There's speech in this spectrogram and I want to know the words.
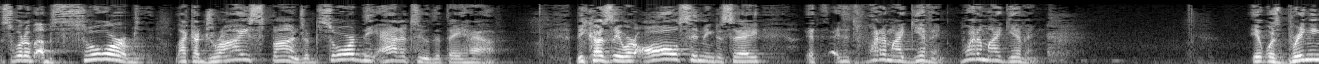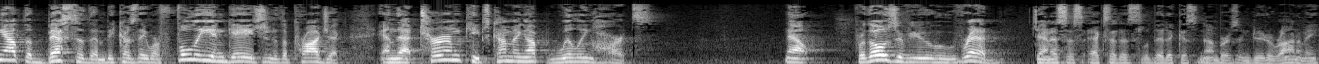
sort of absorbed, like a dry sponge, absorbed the attitude that they have. Because they were all seeming to say, it's, it's what am I giving? What am I giving? It was bringing out the best of them because they were fully engaged into the project. And that term keeps coming up, willing hearts. Now, for those of you who've read Genesis, Exodus, Leviticus, Numbers, and Deuteronomy,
